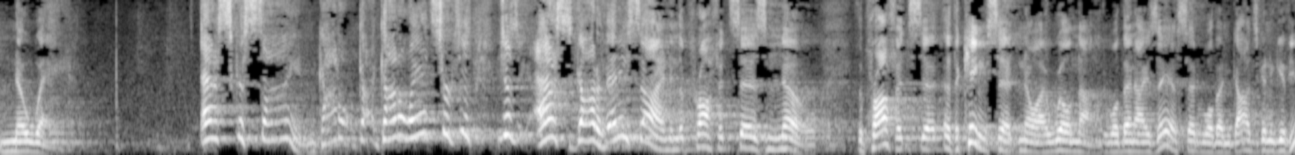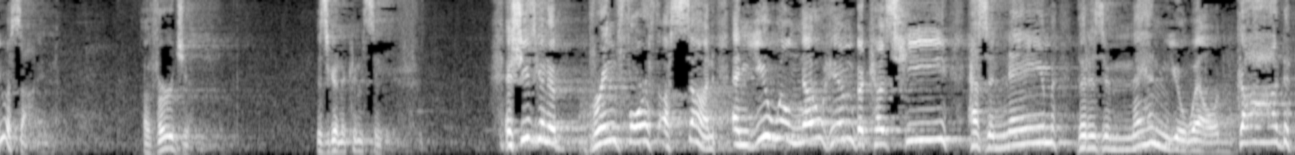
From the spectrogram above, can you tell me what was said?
No way. Ask a sign. God will, answer. Just, just ask God of any sign. And the prophet says no. The prophet said, uh, the king said, No, I will not. Well, then Isaiah said, Well, then God's going to give you a sign. A virgin is going to conceive. And she's going to bring forth a son, and you will know him because he has a name that is Emmanuel, God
